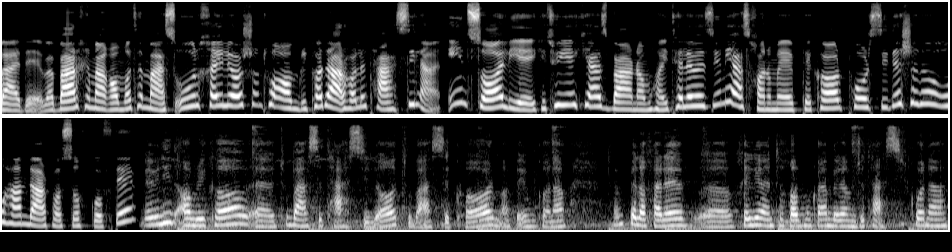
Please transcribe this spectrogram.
بده؟ و برخی مقامات مسئول خیلی هاشون تو آمریکا در حال تحصیلن. این سوالیه که توی یکی از برنامه های تلویزیونی از خانم ابتکار پرسیده شده و او هم در پاسخ گفته. ببینید آمریکا تو بحث تحصیلات تو بحث کار من فکر می‌کنم بالاخره خیلی انتخاب می‌کنن برن اونجا تحصیل کنن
